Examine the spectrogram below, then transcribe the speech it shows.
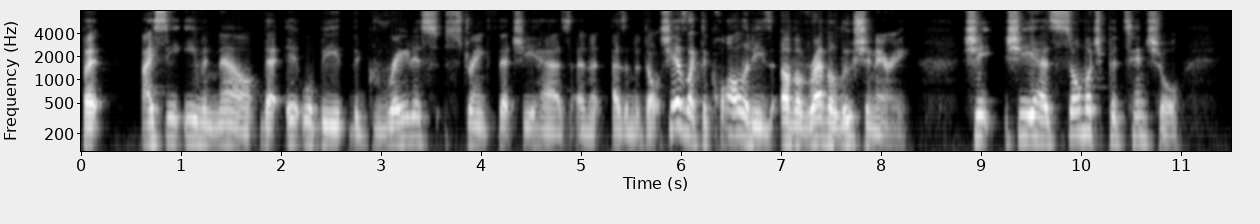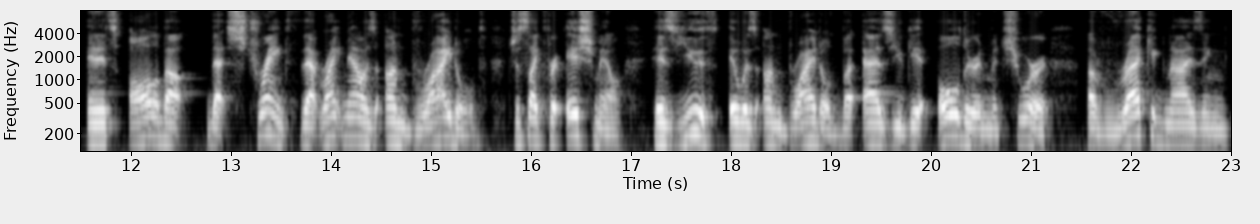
But I see even now that it will be the greatest strength that she has as an adult. She has like the qualities of a revolutionary. She she has so much potential and it's all about that strength that right now is unbridled. Just like for Ishmael, his youth it was unbridled, but as you get older and mature of recognizing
